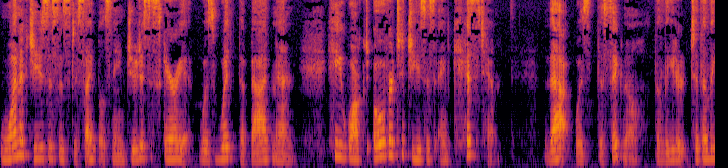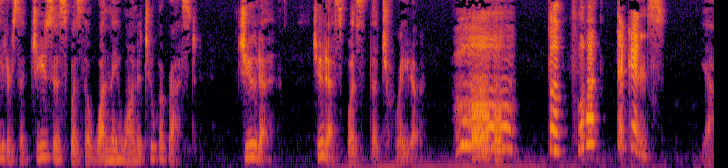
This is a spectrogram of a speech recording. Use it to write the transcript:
One of Jesus' disciples, named Judas Iscariot, was with the bad men. He walked over to Jesus and kissed him. That was the signal the leader to the leaders that Jesus was the one they wanted to arrest. Judah, Judas was the traitor. The plot thickens. Yeah.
